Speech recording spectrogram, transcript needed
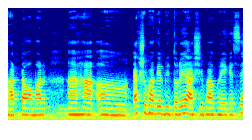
ভাতটাও আমার একশো ভাগের ভিতরে আশি ভাগ হয়ে গেছে,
